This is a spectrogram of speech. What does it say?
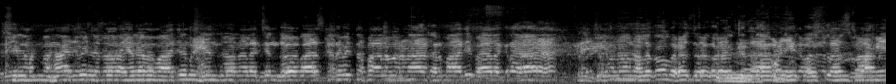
శ్రీమన్మహాదేవేశ్వరాభ్యామృతాభవంతో మహేంద్రో నలచందో భాస్కర విత్తపాలవరణ ధర్మాధిపాలగ్రహ ప్రజుమనో నలకో భరసురగుర చింతామణి కౌస్తుభం స్వామి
